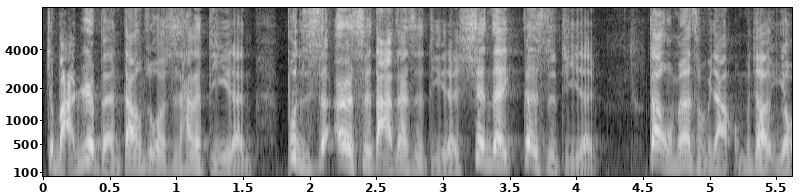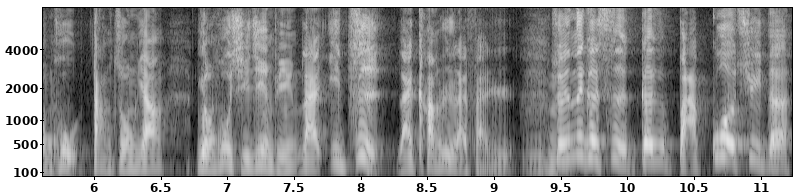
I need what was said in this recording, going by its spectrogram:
就把日本当做是他的敌人，不只是二次大战是敌人，现在更是敌人。但我们要怎么样？我们就要拥护党中央，拥护习近平，来一致来抗日，来反日。所以那个是跟把过去的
